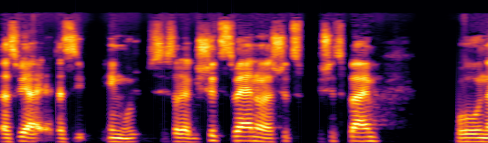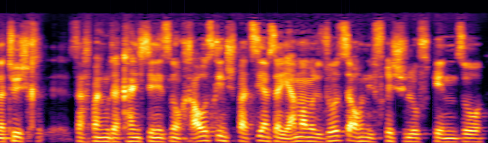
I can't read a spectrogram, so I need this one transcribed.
dass wir, dass sie irgendwo, sie soll ja geschützt werden oder schützt, geschützt bleiben. Und natürlich sagt meine Mutter, kann ich denn jetzt noch rausgehen, spazieren? Ich sage, ja, Mama, du sollst auch in die frische Luft gehen und so.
